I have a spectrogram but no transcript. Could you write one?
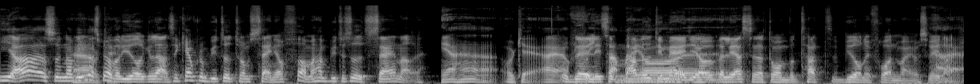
Ja, alltså när vi små okej. var det Jörgen Lantz. Sen kanske de bytte ut honom sen. Jag har för mig han byttes ut senare. Jaha, okej. Ja, ja, och blev lite, han var ute i media och eh, var ledsen att de har tagit Björn ifrån mig och så vidare. Ja, ja,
